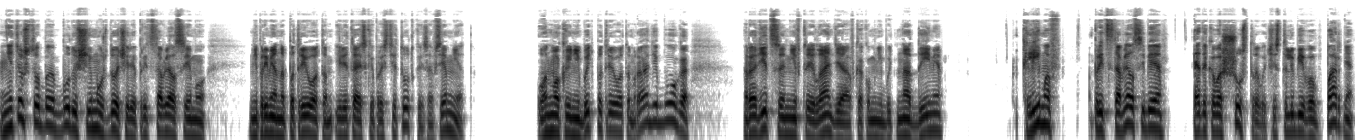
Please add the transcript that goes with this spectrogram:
Не то чтобы будущий муж дочери представлялся ему непременно патриотом или тайской проституткой, совсем нет. Он мог и не быть патриотом, ради бога, родиться не в Таиланде, а в каком-нибудь Надыме. Климов представлял себе эдакого шустрого, честолюбивого парня,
